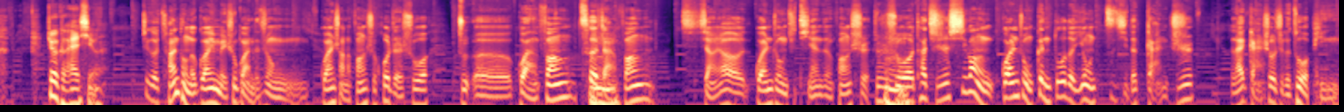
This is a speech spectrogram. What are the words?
这可还行。这个传统的关于美术馆的这种观赏的方式，或者说主呃馆方、策展嗯方想要观众去体验这种方式，就是说他其实希望观众更多的用自己的感知来感受这个作品。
